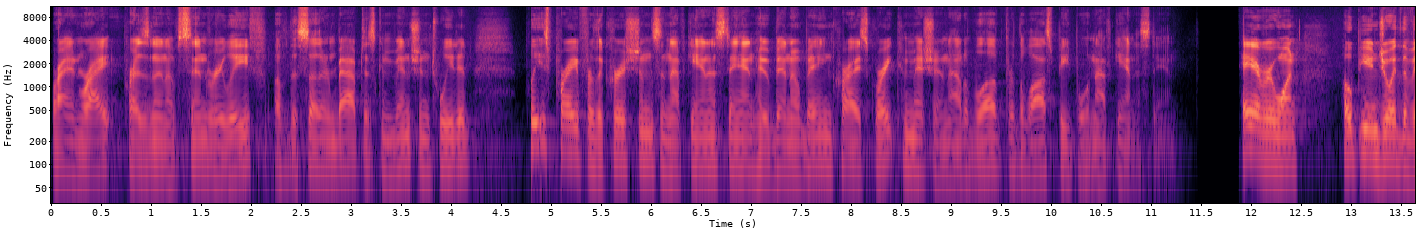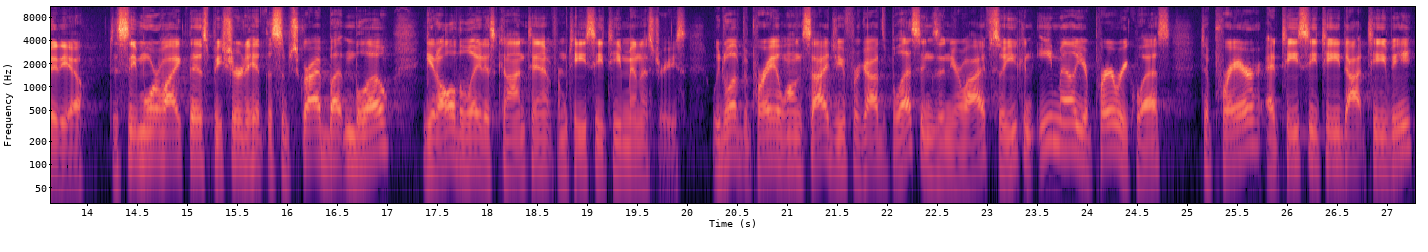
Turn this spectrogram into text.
Bryant Wright, president of Send Relief of the Southern Baptist Convention, tweeted, Please pray for the Christians in Afghanistan who have been obeying Christ's Great Commission out of love for the lost people in Afghanistan. Hey everyone, hope you enjoyed the video. To see more like this, be sure to hit the subscribe button below. Get all the latest content from TCT Ministries. We'd love to pray alongside you for God's blessings in your life, so you can email your prayer requests to prayer at tct.tv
